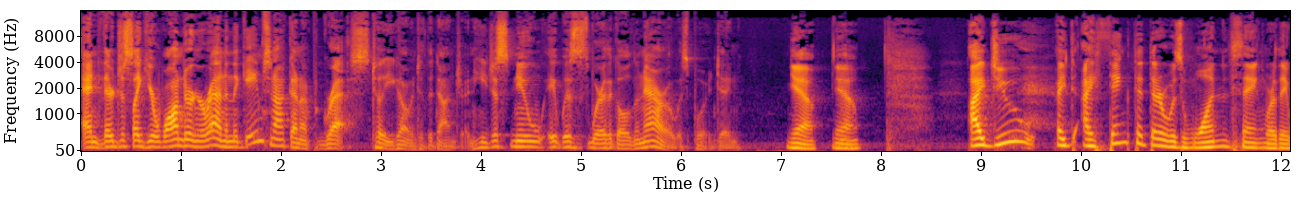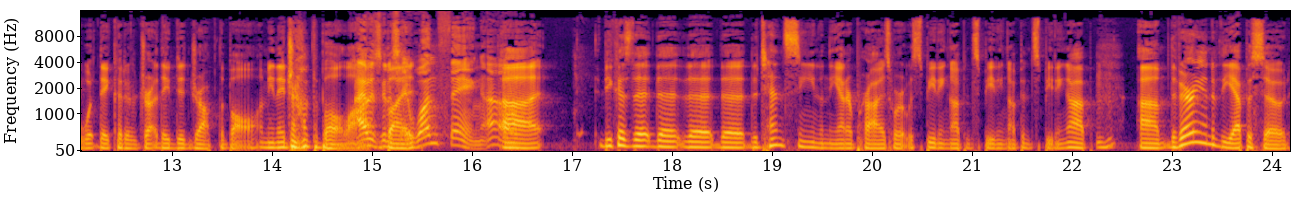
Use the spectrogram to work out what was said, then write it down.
and they're just like you're wandering around and the game's not going to progress till you go into the dungeon. He just knew it was where the golden arrow was pointing. yeah yeah I do. I, I think that there was one thing where they would they could have dro- they did drop the ball. I mean, they dropped the ball a lot. I was going to say one thing. Oh, uh, because the, the the the the tense scene in the Enterprise where it was speeding up and speeding up and speeding up, um, the very end of the episode,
